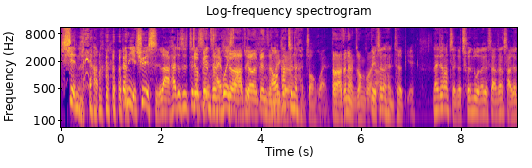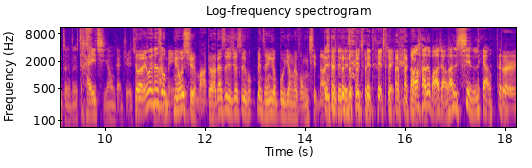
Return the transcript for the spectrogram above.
限量，但是也确实啦，它就是这个时间才会洒水，然后它真的很壮观，对啊，真的很壮观，对，真的很特别。那就让整个村落那个沙，让沙阵整个整个开启那种感觉。对，因为那时候没有雪嘛，对啊，但是就是变成一个不一样的风情啊。对对对对对对对对。然后他就把它讲，它是限量的。对，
